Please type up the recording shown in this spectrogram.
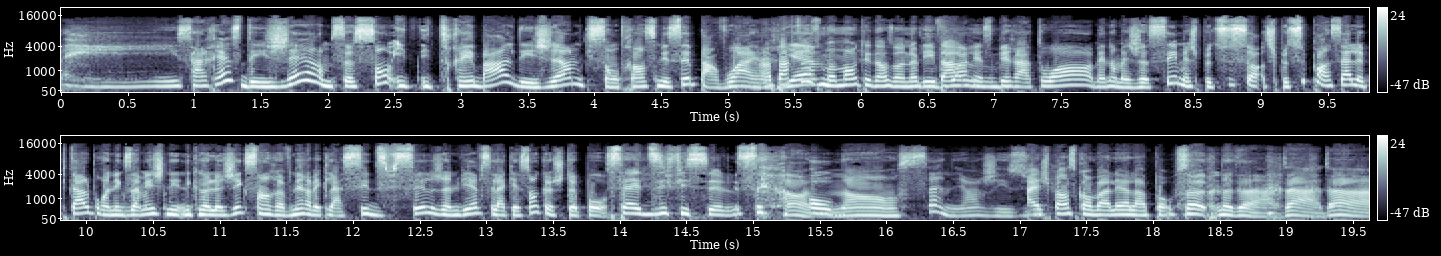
Ben, ça reste des germes. Ce sont, ils, ils trimballent des germes qui sont transmissibles par voie À partir aérienne. du moment où tu es dans un les voies hôpital. respiratoires. Mais non, mais je sais, mais je peux-tu je peux-tu passer à l'hôpital pour un examen gynécologique sans revenir avec la C difficile, Geneviève? C'est la question que je te pose. C'est difficile. Oh, Oh. non, Seigneur Jésus. Hey, je pense qu'on va aller à la pause. Da, da, da.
